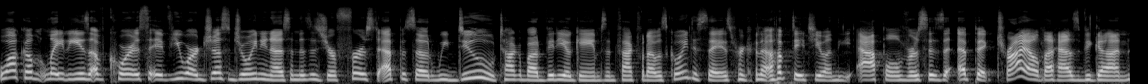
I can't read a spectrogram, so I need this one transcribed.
Welcome, ladies. Of course, if you are just joining us and this is your first episode, we do talk about video games. In fact, what I was going to say is we're going to update you on the Apple versus Epic trial that has begun.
